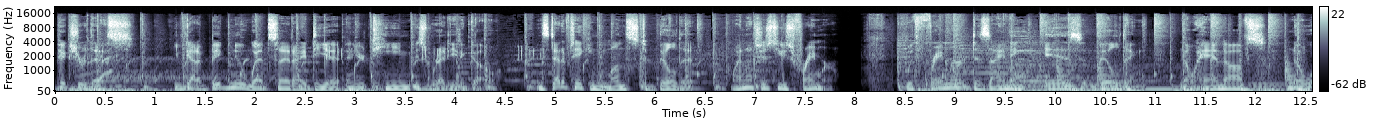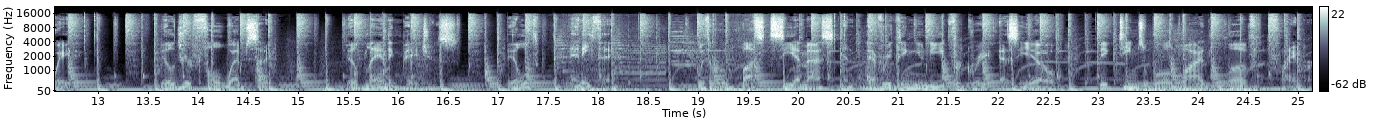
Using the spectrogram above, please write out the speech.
Picture this you've got a big new website idea and your team is ready to go. Instead of taking months to build it, why not just use Framer? With Framer, designing is building. No handoffs, no waiting. Build your full website. Build landing pages. Build anything. With a robust CMS and everything you need for great SEO, big teams worldwide love Framer.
